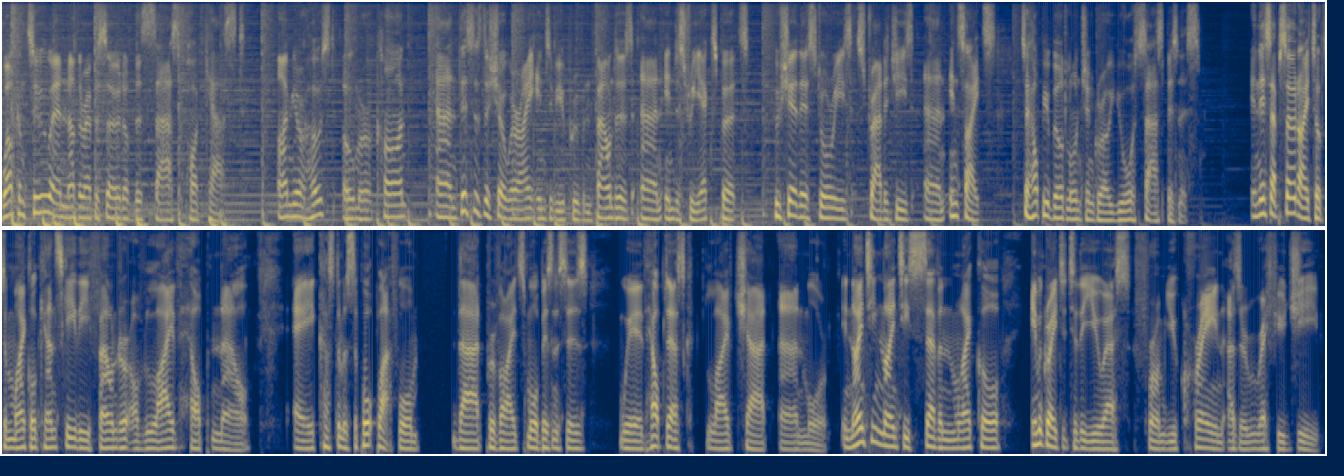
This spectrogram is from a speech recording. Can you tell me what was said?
Welcome to another episode of the SaaS Podcast. I'm your host, Omar Khan, and this is the show where I interview proven founders and industry experts who share their stories, strategies, and insights to help you build, launch, and grow your SaaS business. In this episode, I talked to Michael Kansky, the founder of Live Help Now, a customer support platform that provides small businesses with help desk, live chat, and more. In 1997, Michael immigrated to the US from Ukraine as a refugee.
